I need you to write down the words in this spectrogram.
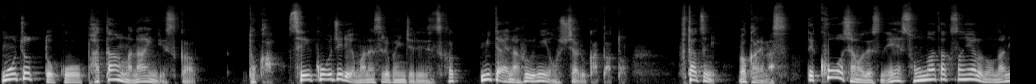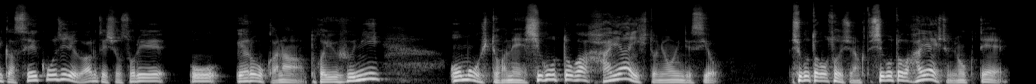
もうちょっとこうパターンがないんですか？とか、成功事例を真似すればいいんじゃないですか？みたいな風におっしゃる方と、二つに分かれます。で、後者のですね、え、そんなたくさんやるの？何か成功事例があるでしょそれをやろうかな？とかいう風に思う人がね、仕事が早い人に多いんですよ。仕事が遅いじゃなくて仕事が早い人に多くて、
